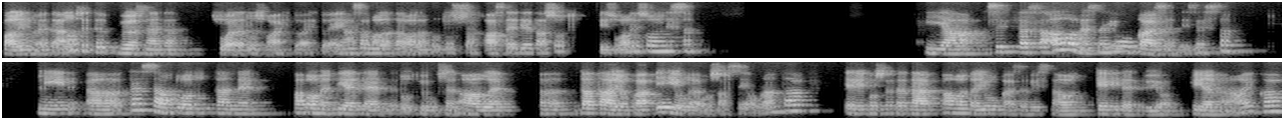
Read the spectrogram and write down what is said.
valinnut. Ja täällä on sitten myös näitä suodatusvaihtoehtoja ihan samalla tavalla kuin tuossa asteet ja tasot visualisoinnissa. Ja sitten tästä avoimesta julkaisemisesta, niin äh, tässä on tuotu tänne avoimen tieteen ja tutkimuksen alle äh, dataa, joka ei ole osa seurantaa. Eli koska tätä avointa julkaisemista on kehitetty jo pidemmän aikaa,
